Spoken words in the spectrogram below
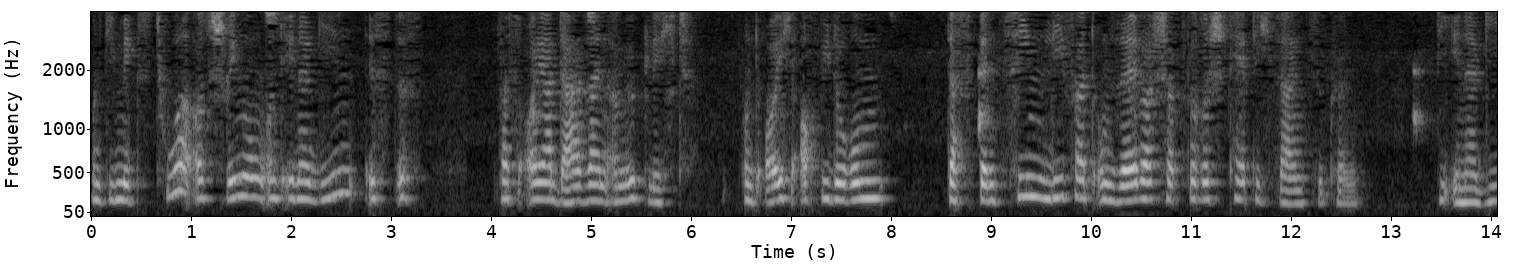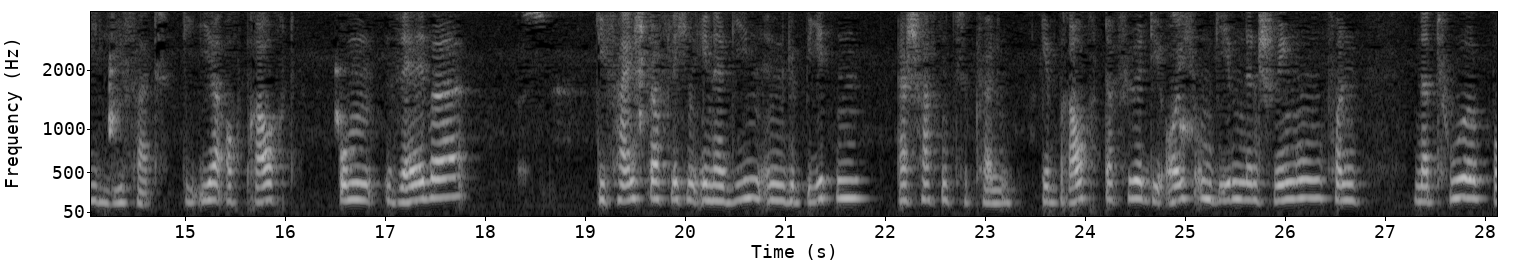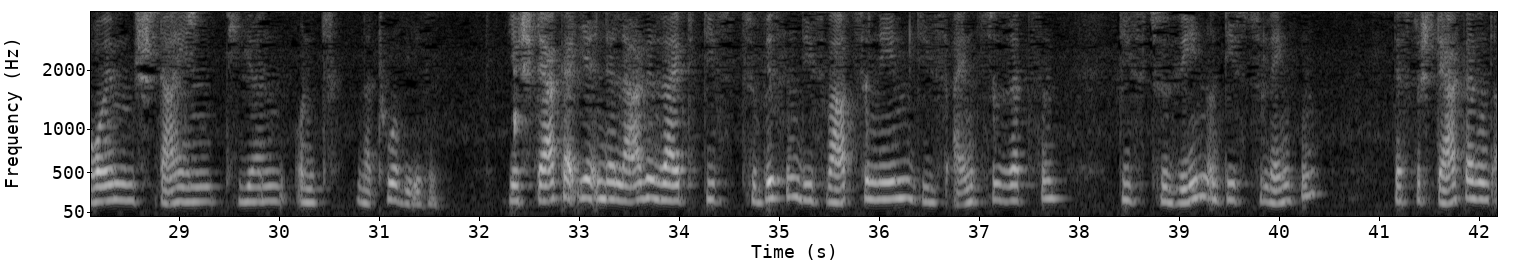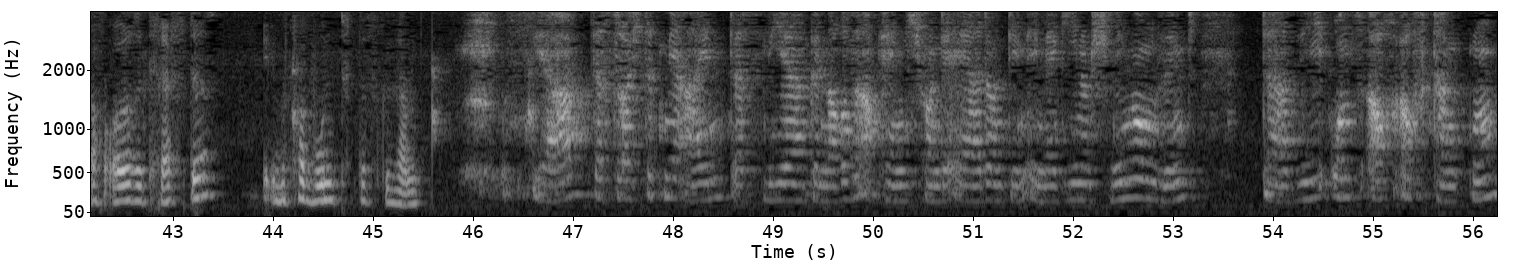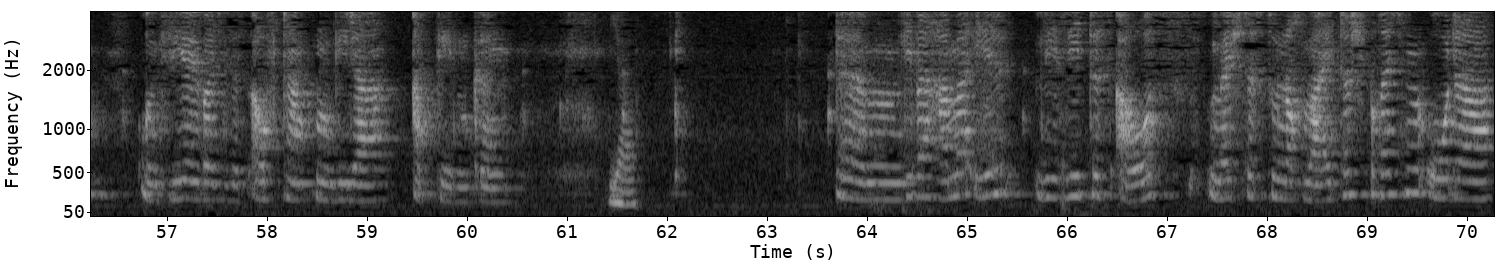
und die Mixtur aus Schwingungen und Energien ist es, was euer Dasein ermöglicht und euch auch wiederum das Benzin liefert, um selber schöpferisch tätig sein zu können die Energie liefert, die ihr auch braucht, um selber die feinstofflichen Energien in Gebeten erschaffen zu können. Ihr braucht dafür die euch umgebenden Schwingungen von Natur, Bäumen, Steinen, Tieren und Naturwesen. Je stärker ihr in der Lage seid, dies zu wissen, dies wahrzunehmen, dies einzusetzen, dies zu sehen und dies zu lenken, desto stärker sind auch eure Kräfte im Verbund des Gesamten. Ja, das leuchtet mir ein, dass wir genauso abhängig von der Erde und den Energien und Schwingungen sind, da sie uns auch auftanken und wir über dieses Auftanken wieder abgeben können. Ja. Ähm, lieber Hamael, wie sieht es aus? Möchtest du noch weitersprechen oder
